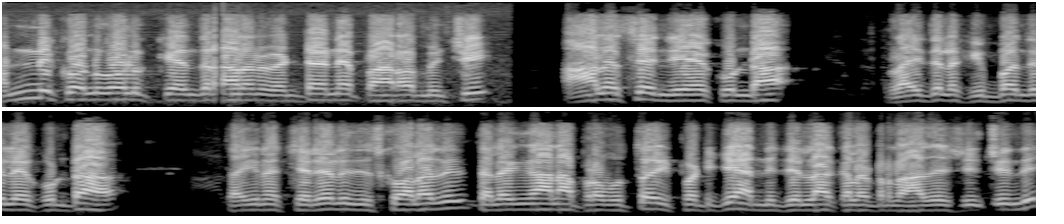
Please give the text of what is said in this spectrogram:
అన్ని కొనుగోలు కేంద్రాలను వెంటనే ప్రారంభించి ఆలస్యం చేయకుండా రైతులకు ఇబ్బంది లేకుండా తగిన చర్యలు తీసుకోవాలని తెలంగాణ ప్రభుత్వం ఇప్పటికే అన్ని జిల్లా కలెక్టర్లు ఆదేశించింది.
